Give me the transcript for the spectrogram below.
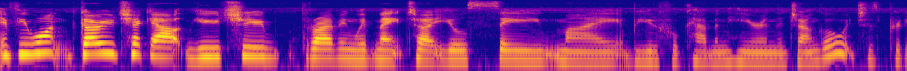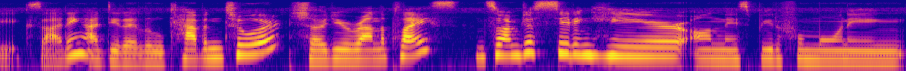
if you want, go check out YouTube Thriving with Nature. You'll see my beautiful cabin here in the jungle, which is pretty exciting. I did a little cabin tour, showed you around the place. And so I'm just sitting here on this beautiful morning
